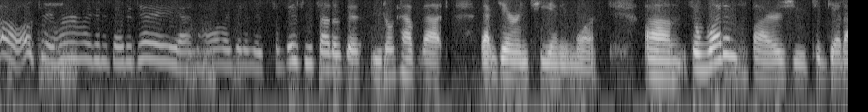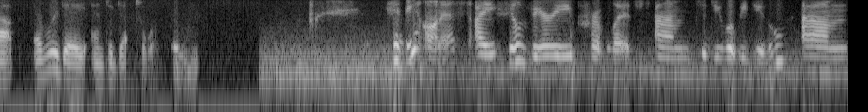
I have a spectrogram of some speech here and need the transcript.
oh, okay, where am I going to go today, and how am I going to make some business out of this? You don't have that that guarantee anymore. Um, so, what inspires you to get up every day and to get to work? To be honest, I feel very privileged um, to do what we do. Um,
